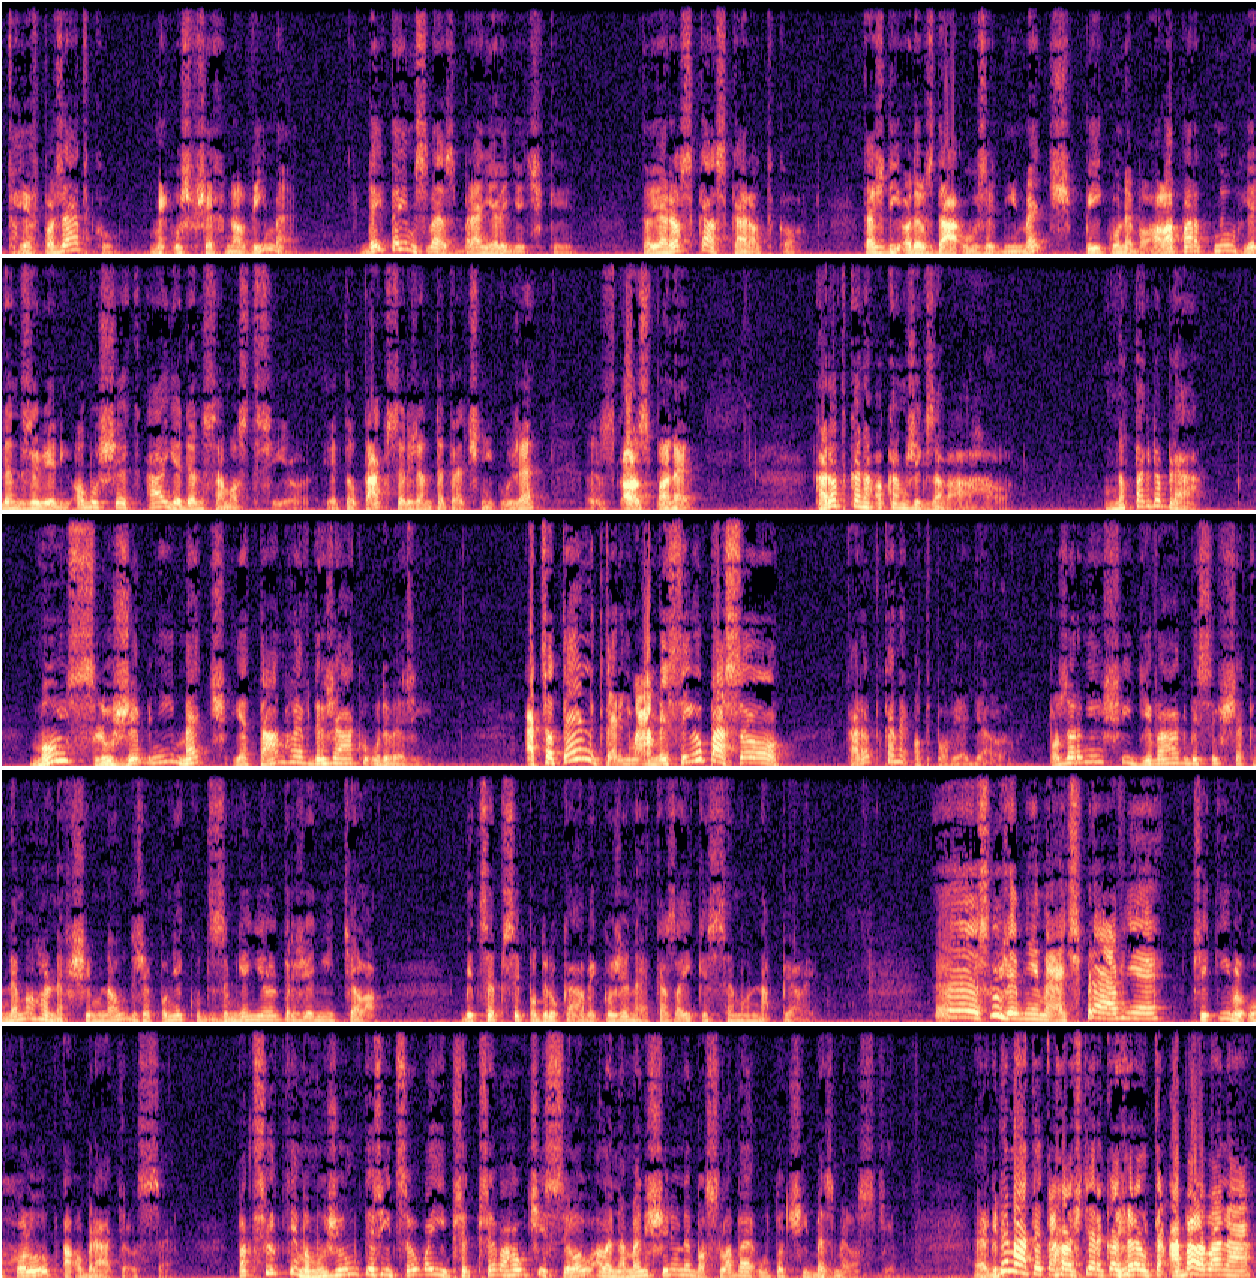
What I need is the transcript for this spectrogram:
To je v pořádku. My už všechno víme. Dejte jim své zbraně, lidičky. To je rozkaz, Karotko. Každý odevzdá úřední meč, píku nebo halapartnu, jeden dřevěný obušek a jeden samostříl. Je to tak, seržante tračníku, že? Zkaz, pane. Karotka na okamžik zaváhal. No tak dobrá. Můj služební meč je tamhle v držáku u dveří. A co ten, který má misi u pasu? Karotka neodpověděl. Pozornější divák by si však nemohl nevšimnout, že poněkud změnil držení těla. Bicepsy pod rukávy kožené kazajky se mu napěly. E, služební meč, správně, přikývl ucholup a obrátil se. Patřil k těm mužům, kteří couvají před převahou či silou, ale na menšinu nebo slabé útočí bez milosti. E, kde máte toho štěrkožrouta a balvana?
